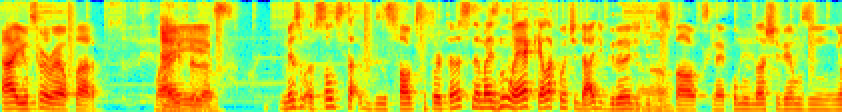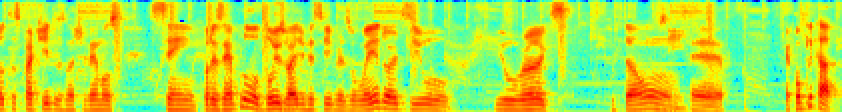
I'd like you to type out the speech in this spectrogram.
Ah, e o Ferrell, claro. Mas, é, e o Ferrell. Mesmo, são desfalques importantes, né, mas não é aquela quantidade grande não. de desfalques, né, como nós tivemos em outras partidas. Nós tivemos sem, por exemplo, dois wide receivers, o Edwards e o e o Ruggs. Então é, é, complicado.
